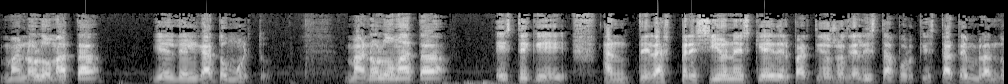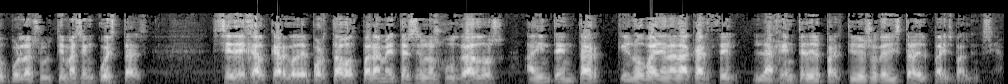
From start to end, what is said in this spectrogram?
Manolo Mata y el del gato muerto. Manolo Mata este que ante las presiones que hay del Partido Socialista porque está temblando por las últimas encuestas, se deja el cargo de portavoz para meterse en los juzgados a intentar que no vayan a la cárcel la gente del Partido Socialista del País Valencia.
